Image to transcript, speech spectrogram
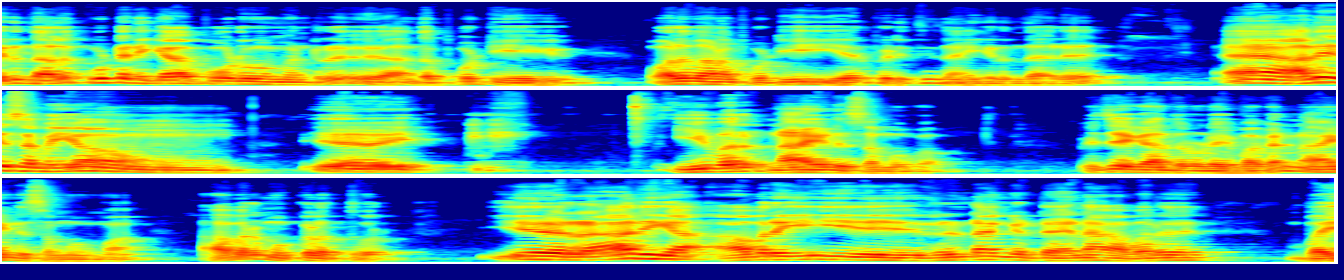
இருந்தாலும் கூட்டணிக்காக போடுவோம் என்று அந்த போட்டியை வலுவான போட்டியை ஏற்படுத்தி தான் இருந்தார். அதே சமயம் இவர் நாயுடு சமூகம். விஜயகாந்தனுடைய மகன் நாயுடு சமூகமாக அவர் முக்குளத்தூர். ராதிகா அவரை ரெண்டாம் கட்ட ஏன்னா அவர் பை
